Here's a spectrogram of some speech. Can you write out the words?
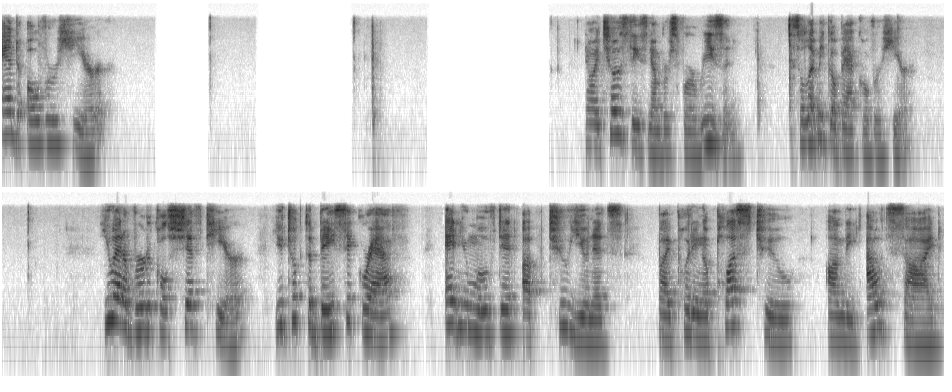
And over here, Now I chose these numbers for a reason, so let me go back over here. you had a vertical shift here. You took the basic graph and you moved it up two units by putting a plus two on the outside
